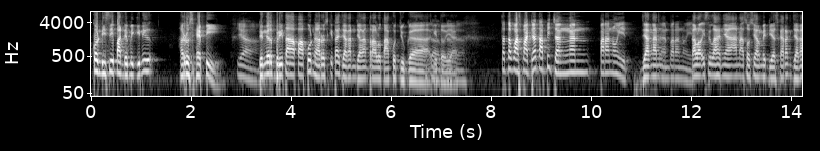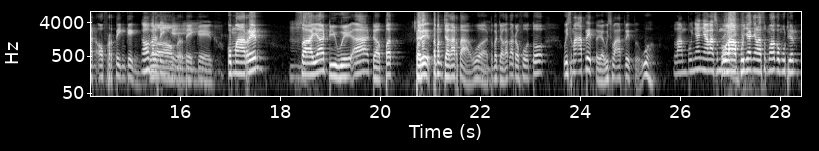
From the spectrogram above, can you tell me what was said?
kondisi pandemi gini harus happy. ya. Dengar berita apa pun harus kita jangan jangan terlalu takut juga Betul, gitu betul, ya. betul. Tetap waspada tapi jangan paranoid. Jangan, Jangan paranoid. kalau istilahnya anak sosial media sekarang jangan overthinking. Overthinking. Wah, overthinking. Kemarin saya di WA dapat dari teman Jakarta. Wah, teman Jakarta ada foto Wisma Atlet tuh ya, Wisma Atlet tuh. Wah, Lampunya nyala semua. lampunya nyala semua kemudian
